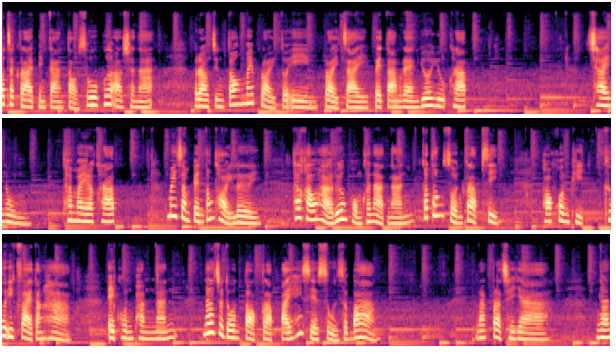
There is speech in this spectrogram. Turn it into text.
็จะกลายเป็นการต่อสู้เพื่อเอาชนะ เราจึงต้องไม่ปล่อยตัวเอง ปล่อยใจไปตามแรงยั่วยุครับ ชายหนุ่มทำไมล่ะครับ ไม่จำเป็นต้องถอยเลย ถ้าเขาหาเรื่องผมขนาดนั้นก็ต้องสวนกลับสิ เพราะคนผิดคืออีกฝ่ายต่างหากไอคนพันนั้น น่าจะโดนตอกกลับไปให้เสียศูนย์ซะบ้าง นักปรัชญา งั้น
